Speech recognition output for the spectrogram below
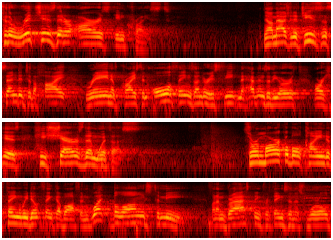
to the riches that are ours in Christ. Now imagine if Jesus ascended to the high reign of Christ and all things under his feet and the heavens of the earth are his, he shares them with us. It's a remarkable kind of thing we don't think of often. What belongs to me when I'm grasping for things in this world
